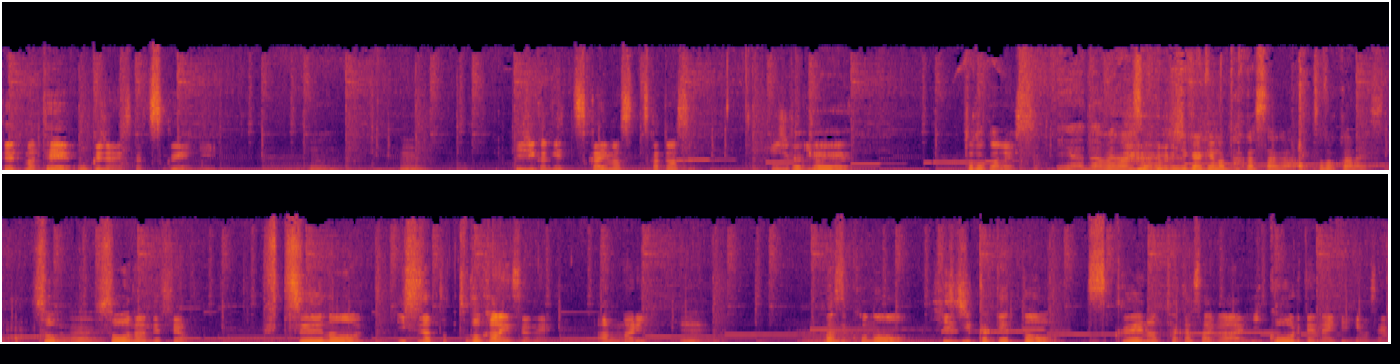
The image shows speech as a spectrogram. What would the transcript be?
で、まあ、手置くじゃないですか机に。うん。うん。肘掛け使います？使ってます？肘掛け届かないっす。いやダメなんですよね。肘掛けの高さが届かないですね。そう、うん。そうなんですよ。普通の椅子だと届かないんですよね。あんまり。うんまずこの肘掛けと机の高さがイコールでないといけません。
